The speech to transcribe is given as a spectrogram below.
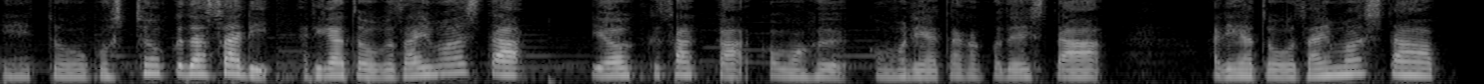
えっ、ー、と、ご視聴くださりありがとうございました。洋服作家、コモフ、小森屋隆子でした。ありがとうございました。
